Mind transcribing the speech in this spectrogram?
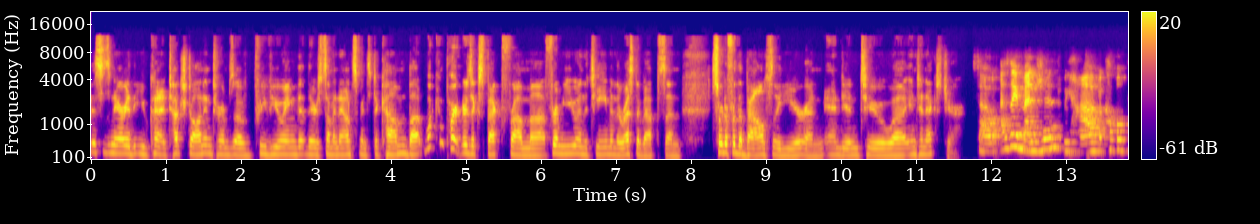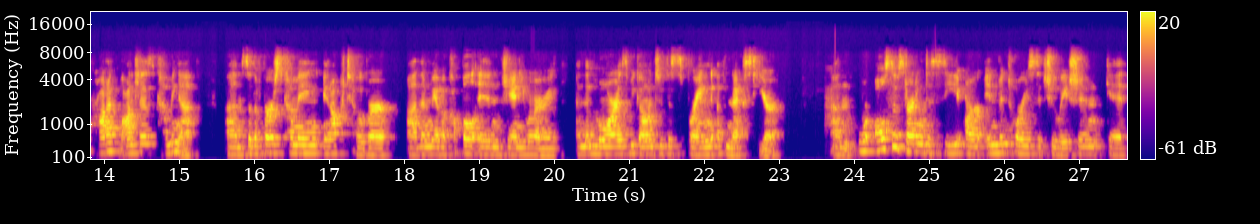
this is an area that you kind of touched on in terms of previewing that there's some announcements to come but what can partners expect from uh, from you and the team and the rest of epson sort of for the balance of the year and and into uh, into next year? So as i mentioned we have a couple product launches coming up um, so the first coming in October, uh, then we have a couple in January, and then more as we go into the spring of next year. Um, we're also starting to see our inventory situation get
